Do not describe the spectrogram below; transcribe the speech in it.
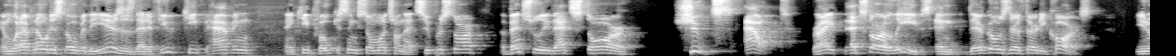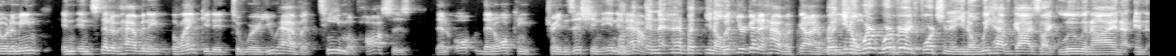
And what I've noticed over the years is that if you keep having and keep focusing so much on that superstar, eventually that star shoots out, right? That star leaves, and there goes their 30 cars. You know what I mean? And instead of having it blanketed to where you have a team of horses that all that all can transition in well, and out. And, and, but you know, but you're going to have a guy. But you know, we're we're very fortunate. You know, we have guys like Lou and I and, and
